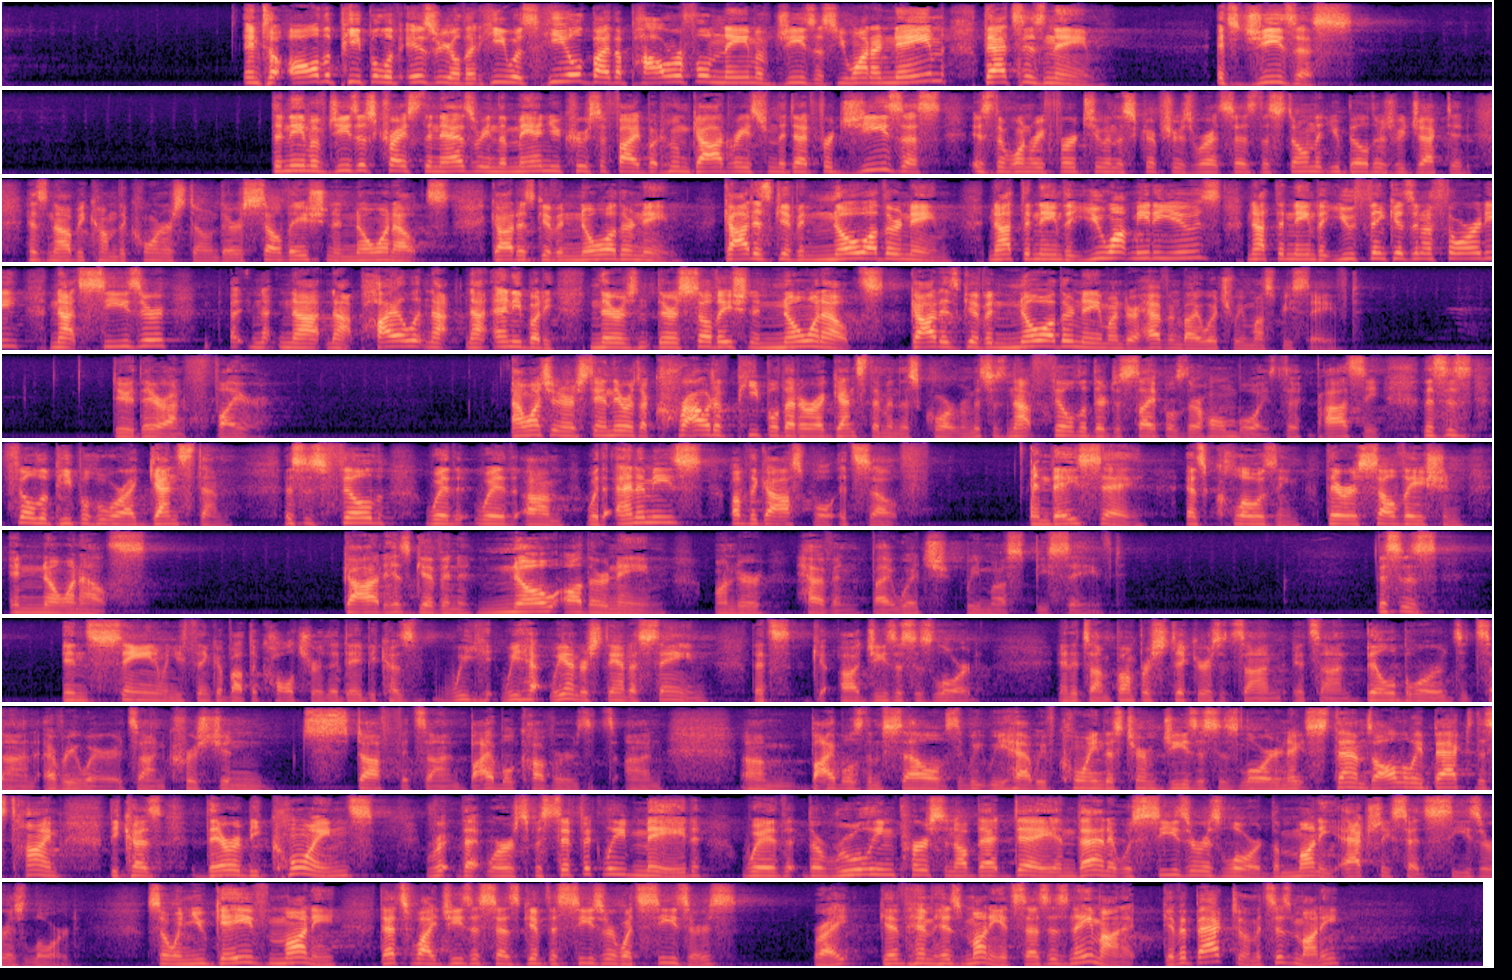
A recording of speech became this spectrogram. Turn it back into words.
and to all the people of Israel that he was healed by the powerful name of Jesus. You want a name? That's his name. It's Jesus. The name of Jesus Christ the Nazarene, the man you crucified, but whom God raised from the dead. For Jesus is the one referred to in the scriptures where it says, The stone that you builders rejected has now become the cornerstone. There is salvation in no one else. God has given no other name God has given no other name, not the name that you want me to use, not the name that you think is an authority, not Caesar, uh, not, not Pilate, not, not anybody. There's, there's salvation in no one else. God has given no other name under heaven by which we must be saved. Dude, they're on fire. I want you to understand there is a crowd of people that are against them in this courtroom. This is not filled with their disciples, their homeboys, their posse. This is filled with people who are against them. This is filled with, with, um, with enemies of the gospel itself. And they say, as closing, there is salvation in no one else. God has given no other name under heaven by which we must be saved. This is insane when you think about the culture of the day because we, we, ha- we understand a saying that's uh, Jesus is Lord. And it's on bumper stickers, it's on, it's on billboards, it's on everywhere. It's on Christian stuff. It's on Bible covers. It's on um, Bibles themselves. We, we have, we've coined this term Jesus is Lord. And it stems all the way back to this time because there would be coins that were specifically made with the ruling person of that day. And then it was Caesar is Lord. The money actually said Caesar is Lord. So when you gave money, that's why Jesus says, give to Caesar what's Caesar's, right? Give him his money. It says his name on it. Give it back to him. It's his money.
